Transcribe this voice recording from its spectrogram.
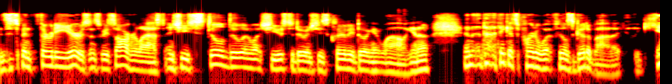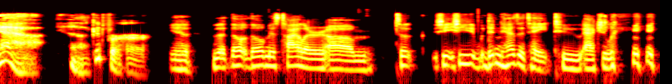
It's been 30 years since we saw her last, and she's still doing what she used to do, and she's clearly doing it well, you know? And I think that's part of what feels good about it. Like, yeah, yeah, good for her. Yeah. Though, though Miss Tyler, um, took she she didn't hesitate to actually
